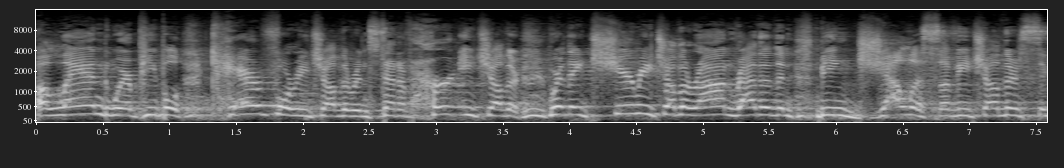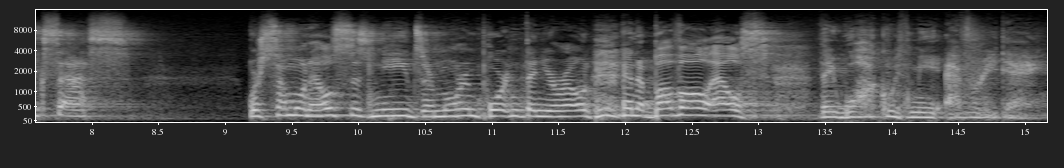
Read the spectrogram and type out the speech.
A land where people care for each other instead of hurt each other, where they cheer each other on rather than being jealous of each other's success, where someone else's needs are more important than your own, and above all else, they walk with me every day.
